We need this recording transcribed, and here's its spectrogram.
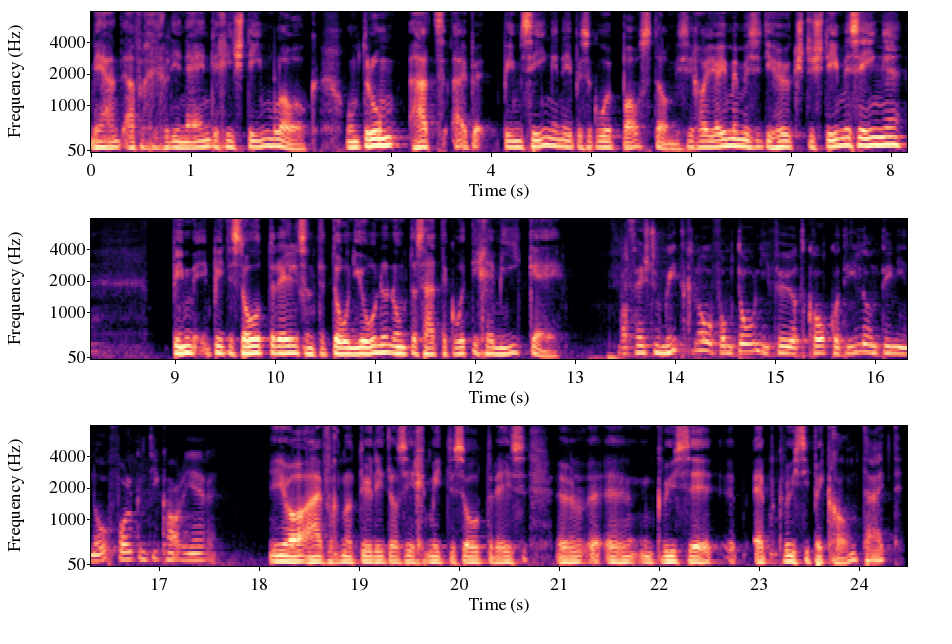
wir haben einfach ein eine ähnliche Stimmlage. Und darum hat es beim Singen eben so gut gepasst. Ich habe ja immer die höchste Stimme singen beim, bei den Sotrels und den Tonionen und das hat eine gute Chemie gegeben. Was hast du mitgenommen vom Toni für die Krokodil und deine nachfolgende Karriere? Ja, einfach natürlich, dass ich mit den Sotrels äh, äh, eine, gewisse, äh, eine gewisse Bekanntheit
